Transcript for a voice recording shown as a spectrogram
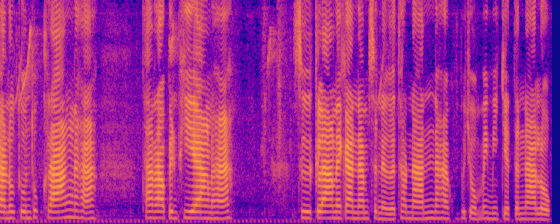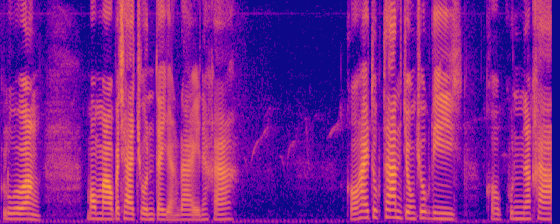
การลงทุนทุกครั้งนะคะทางเราเป็นเพียงนะคะสื่อกลางในการนำเสนอเท่านั้นนะคะคุณผู้ชมไม่มีเจตนาหลอกลวง มอมเมาประชาชนแต่อย่างใดนะคะ ขอให้ทุกท่านจงโชคดี ขอบคุณนะคะ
